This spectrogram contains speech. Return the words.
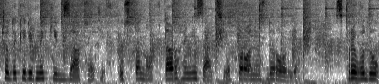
щодо керівників закладів, установ та організацій охорони здоров'я з приводу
